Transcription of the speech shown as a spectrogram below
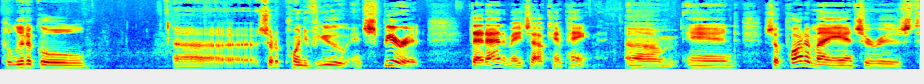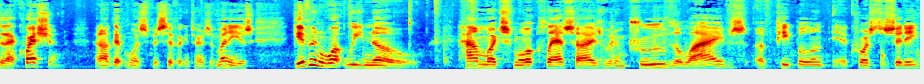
political uh, sort of point of view and spirit that animates our campaign. Um, and so part of my answer is to that question, and I'll get more specific in terms of money, is given what we know, how much small class size would improve the lives of people across the city,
